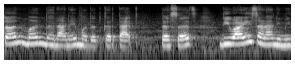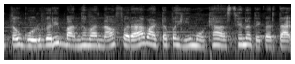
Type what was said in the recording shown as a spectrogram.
तन मन धनाने मदत करतात. तसंच दिवाळी सणानिमित्त गोरगरीब बांधवांना फराळ वाटपही मोठ्या आस्थेनं ते करतात.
